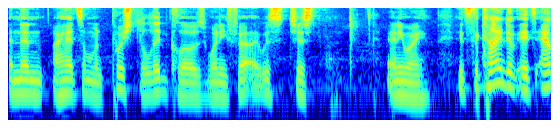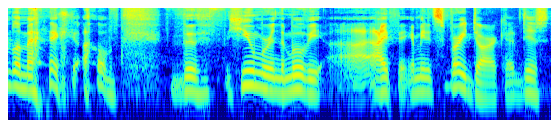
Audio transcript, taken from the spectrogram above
and then I had someone push the lid closed when he fell. It was just anyway. It's the kind of it's emblematic of the humor in the movie. I, I think. I mean, it's very dark. I just,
